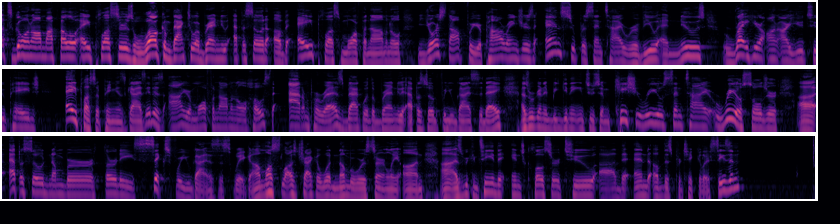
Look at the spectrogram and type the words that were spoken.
What's going on, my fellow A plusers? Welcome back to a brand new episode of A Plus Morphinominal, your stop for your Power Rangers and Super Sentai review and news right here on our YouTube page. A plus opinions, guys. It is I, your more phenomenal host, Adam Perez, back with a brand new episode for you guys today, as we're going to be getting into some Kishiryu Sentai Ryusoulger, uh, episode number 36 for you guys this week. I almost lost track of what number we're certainly on uh, as we continue to inch closer to uh, the end of this particular season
